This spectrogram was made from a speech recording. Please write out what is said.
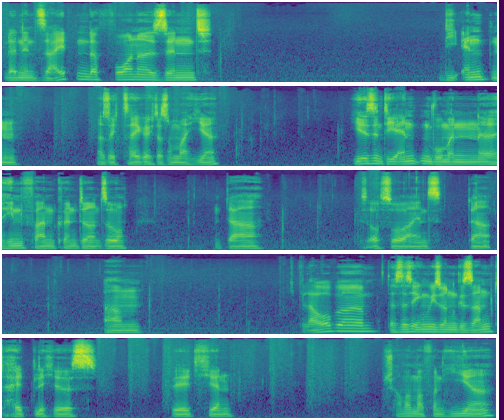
Und an den Seiten da vorne sind die Enden. Also ich zeige euch das nochmal hier. Hier sind die Enden, wo man äh, hinfahren könnte und so. Und da ist auch so eins. Da. Ähm, ich glaube, das ist irgendwie so ein gesamtheitliches Bildchen. Schauen wir mal von hier.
